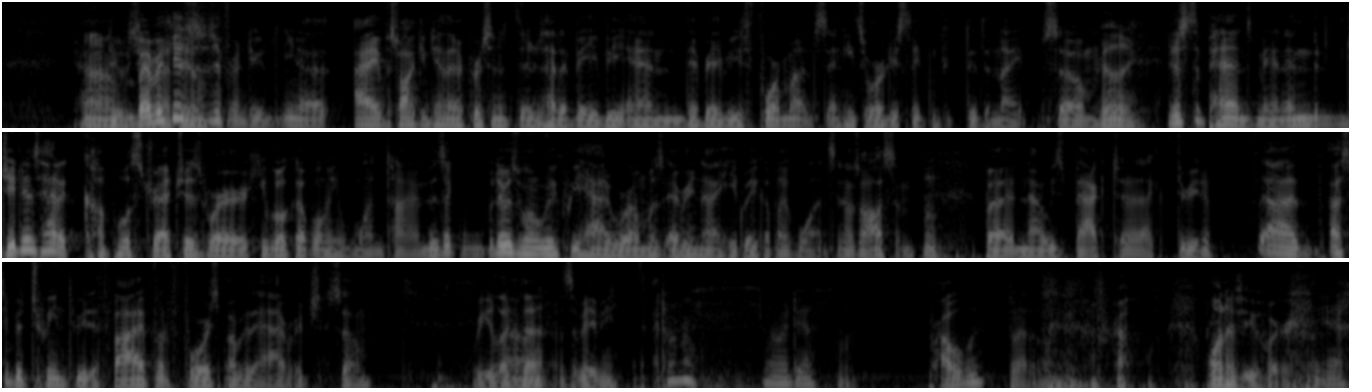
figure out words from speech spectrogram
Um, but every gotta kid's different, dude. You know, I was talking to another person that just had a baby, and their baby is four months, and he's already sleeping through the night. So Really? it just depends, man. And Jaden's had a couple stretches where he woke up only one time. There's like there was one week we had where almost every night he'd wake up like once, and it was awesome. Hmm. But now he's back to like three to uh, I say between three to five, but four is probably the average. So Were you like Um, that as a baby? I don't know, no idea. Hmm. Probably, but I don't know. One of you were. yeah.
